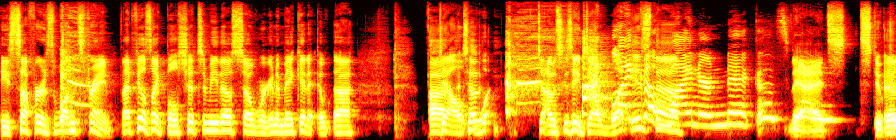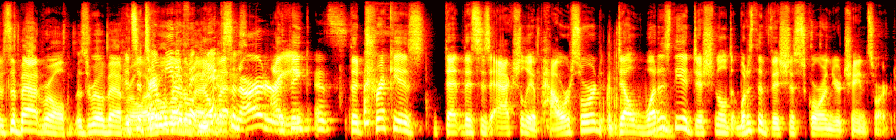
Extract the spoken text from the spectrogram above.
He suffers one strain. That feels like bullshit to me, though. So we're gonna make it. Uh, Del, what, I was gonna say, Del, what like is a the? minor nick. That's yeah, funny. it's stupid. It's a bad roll. It's a real bad It's roll. a I I rolled mean, if it a bad no, nicks but an artery, I think it's the trick is that this is actually a power sword. Del, what is the additional? What is the vicious score on your chain sword?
